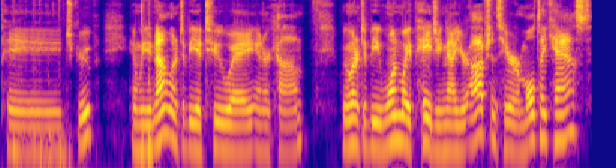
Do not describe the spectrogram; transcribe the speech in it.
page group and we do not want it to be a two-way intercom. We want it to be one-way paging. Now your options here are multicast,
